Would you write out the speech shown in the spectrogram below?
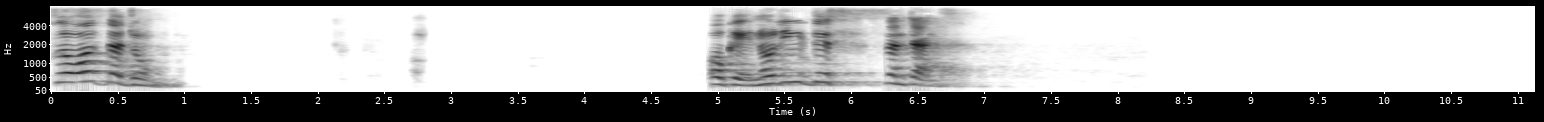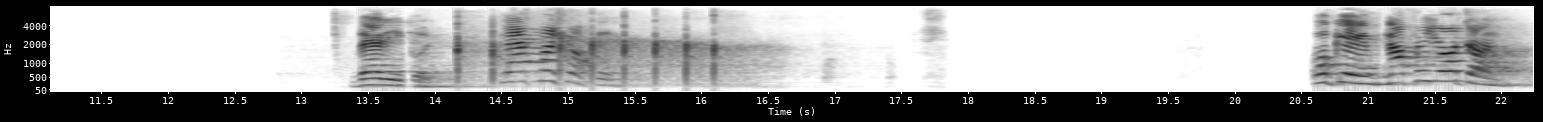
close the dome. Okay, now read this sentence. Very good. Clap for Shafin. Okay, now for your turn.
